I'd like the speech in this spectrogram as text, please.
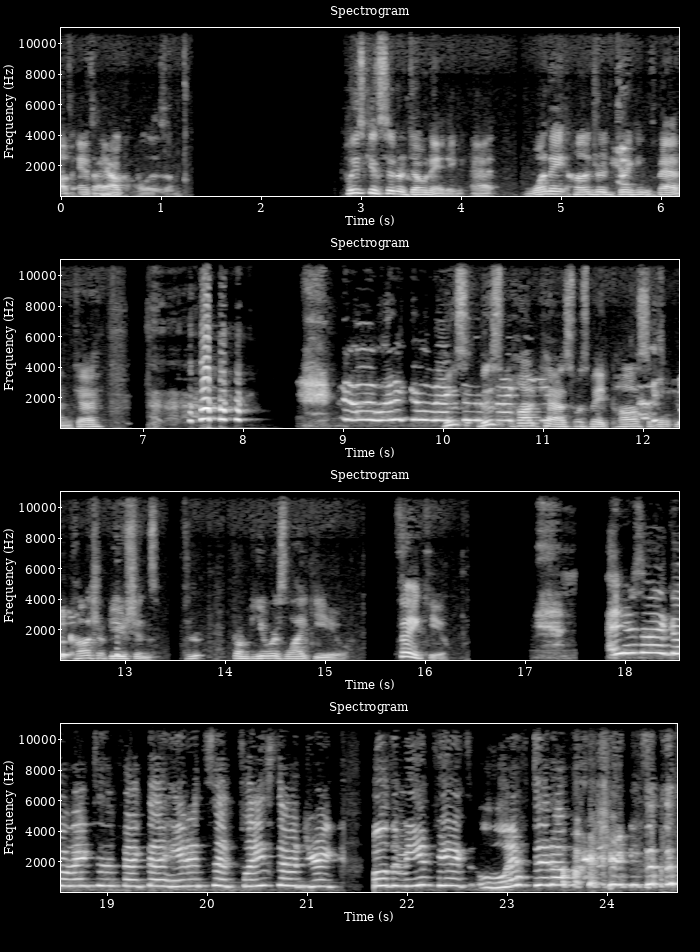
of Anti-Alcoholism. Please consider donating at one eight hundred Drinking's Bad. Okay. No, I want to go back This to the this fact that you- podcast was made possible through contributions through, from viewers like you. Thank you. I just want to go back to the fact that Hayden said, "Please don't drink." Both me and Phoenix lifted up our drinks at the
